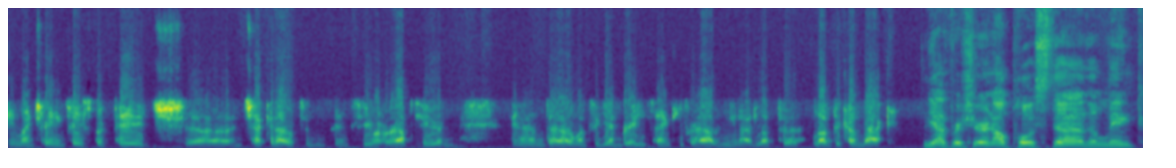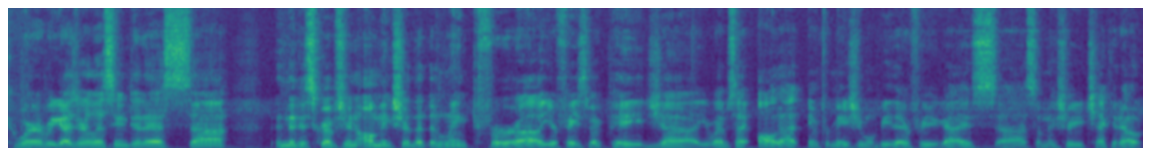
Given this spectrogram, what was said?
Ainmind Training Facebook page, uh, and check it out and, and see what we're up to and and uh, once again, Brady, thank you for having me, and I'd love to love to come back. Yeah, for sure, and I'll post uh, the link wherever you guys are listening to this uh, in the description. I'll make sure that the link for uh, your Facebook page, uh, your website, all that information will be there for you guys. Uh, so make sure you check it out,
